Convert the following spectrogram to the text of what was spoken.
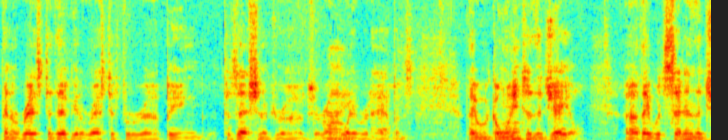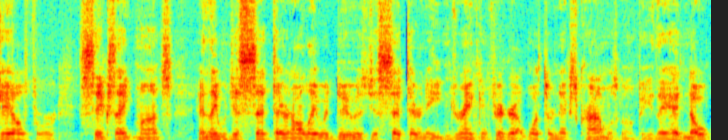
been arrested, they'll get arrested for uh, being possession of drugs or, Right. whatever it happens. They would go into the jail. Uh, they would sit in the jail for six, eight months, and they would just sit there, and all they would do is just sit there and eat and drink and figure out what their next crime was going to be. They had no,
